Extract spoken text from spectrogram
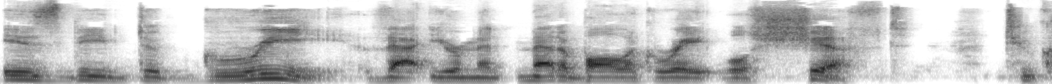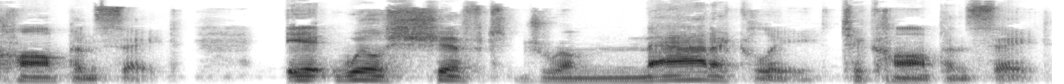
is the degree that your me- metabolic rate will shift to compensate. It will shift dramatically to compensate.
